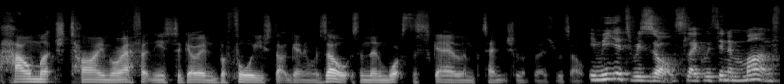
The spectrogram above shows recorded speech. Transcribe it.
how much time or effort needs to go in before you start getting results? And then what's the scale and potential of those results? Immediate results like within a month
